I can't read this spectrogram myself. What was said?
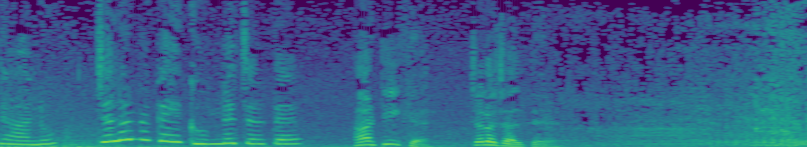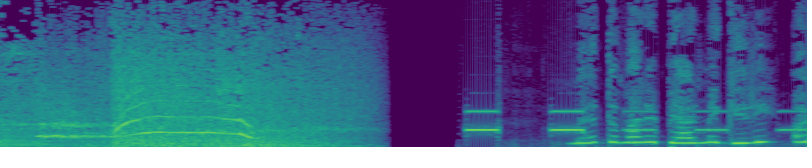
जानू चलो ना कहीं घूमने चलते हैं हाँ ठीक है चलो चलते हैं प्यार में गिरी और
